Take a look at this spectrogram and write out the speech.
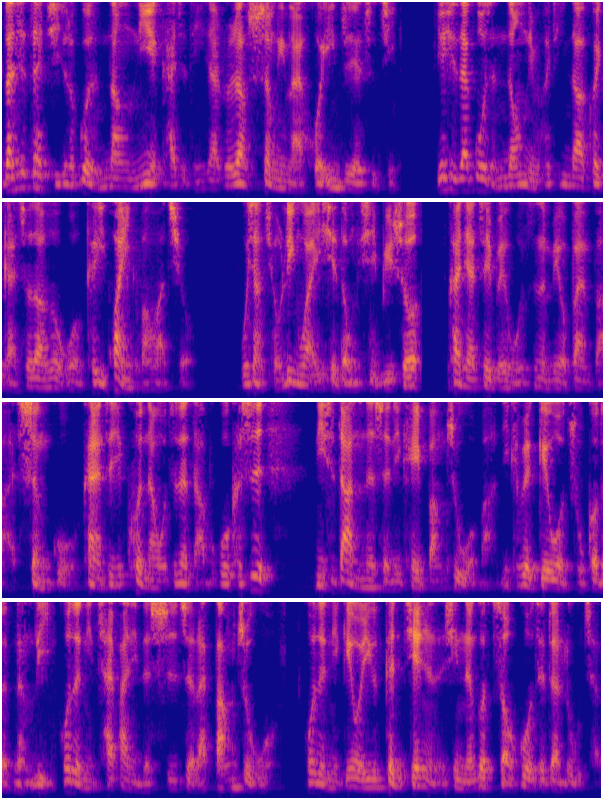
但是在祈求的过程当中，你也开始停下来说，让圣灵来回应这件事情。也许在过程中，你们会听到，会感受到，说我可以换一个方法求，我想求另外一些东西，比如说。看起来这杯我真的没有办法胜过，看来这些困难我真的打不过。可是你是大能的神，你可以帮助我吗？你可不可以给我足够的能力？或者你差派你的使者来帮助我？或者你给我一个更坚韧的心，能够走过这段路程？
